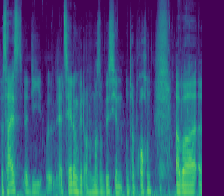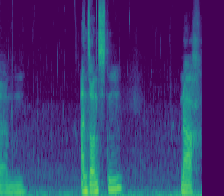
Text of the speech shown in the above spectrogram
Das heißt, äh, die Erzählung wird auch nochmal so ein bisschen unterbrochen. Aber ähm, ansonsten, nach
